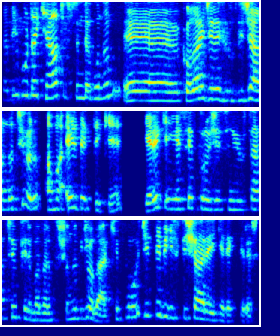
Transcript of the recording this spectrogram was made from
Tabii burada kağıt üstünde bunun e, kolayca ve hızlıca anlatıyorum ama elbette ki gerek EYS projesini yürüten tüm firmalarımız şunu biliyorlar ki bu ciddi bir istişareyi gerektirir.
